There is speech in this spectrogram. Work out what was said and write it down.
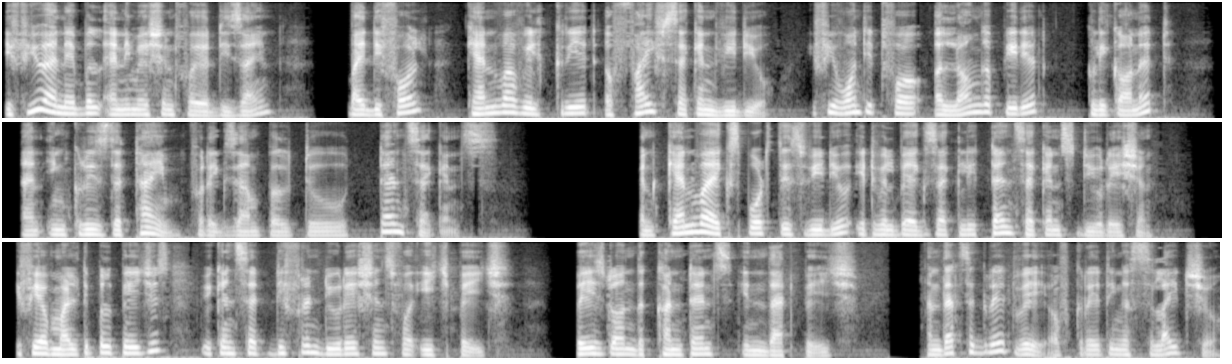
If you enable animation for your design, by default, Canva will create a 5 second video. If you want it for a longer period, click on it and increase the time, for example, to 10 seconds. When Canva exports this video, it will be exactly 10 seconds duration. If you have multiple pages, you can set different durations for each page based on the contents in that page. And that's a great way of creating a slideshow.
